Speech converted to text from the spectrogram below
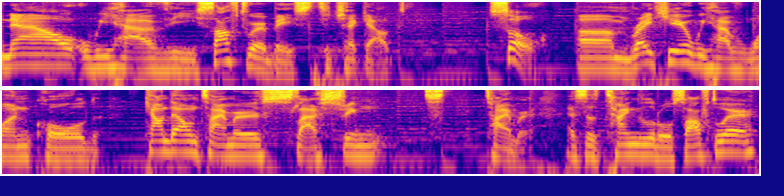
Now we have the software base to check out. So um, right here, we have one called countdown timer slash stream timer. It's a tiny little software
